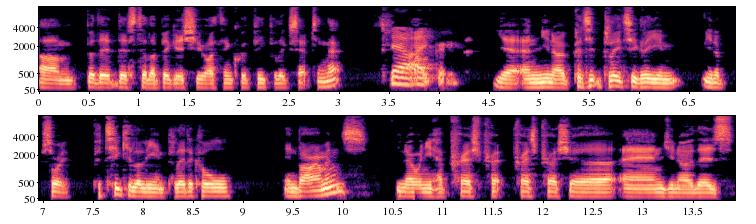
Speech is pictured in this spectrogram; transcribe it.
Um, but there, there's still a big issue, I think, with people accepting that. Yeah, I agree. Yeah, and you know, politically, in, you know, sorry, particularly in political environments, you know, when you have press pre- press pressure, and you know, there's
